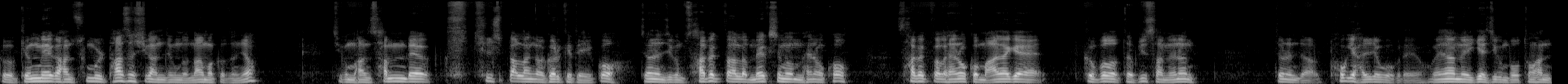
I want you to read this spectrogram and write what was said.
그 경매가 한 25시간 정도 남았거든요. 지금 한 370달러인가 그렇게 돼 있고 저는 지금 400달러 맥시멈 해놓고 400달러 해놓고 만약에 그보다 더 비싸면은 저는 이제 포기하려고 그래요. 왜냐하면 이게 지금 보통 한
